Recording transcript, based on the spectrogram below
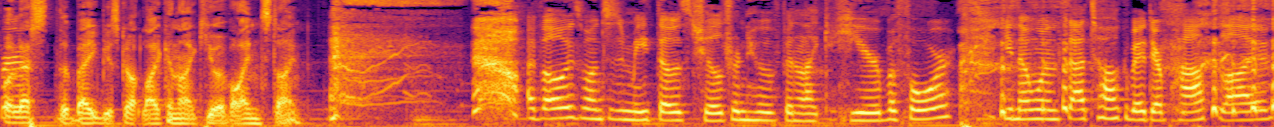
Unless the baby's got like an IQ of Einstein. I've always wanted to meet those children who have been like here before. You know, ones that talk about their past lives.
